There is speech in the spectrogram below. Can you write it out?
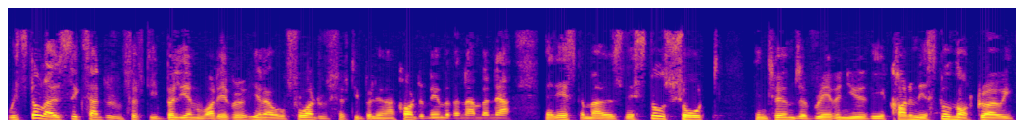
we still owe 650 billion, whatever, you know, or 450 billion. I can't remember the number now that Eskimos. They're still short in terms of revenue. The economy is still not growing.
